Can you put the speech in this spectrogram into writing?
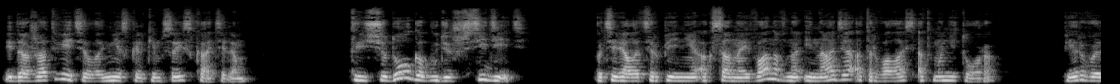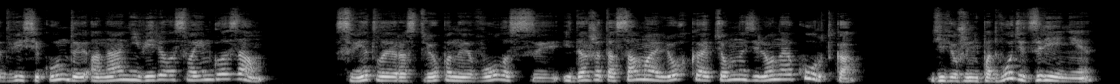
и даже ответила нескольким соискателям. «Ты еще долго будешь сидеть?» Потеряла терпение Оксана Ивановна, и Надя оторвалась от монитора. Первые две секунды она не верила своим глазам. Светлые растрепанные волосы и даже та самая легкая темно-зеленая куртка. Ее же не подводит зрение.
